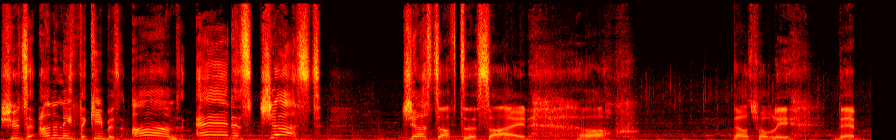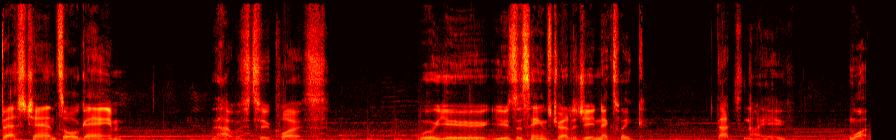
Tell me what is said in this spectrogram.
shoots it underneath the keeper's arms, and it's just. Just off to the side. Oh. That was probably their best chance all game. That was too close. Will you use the same strategy next week? That's naive. What?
